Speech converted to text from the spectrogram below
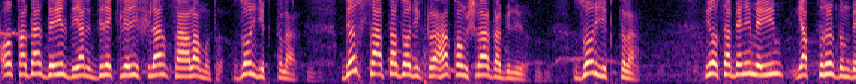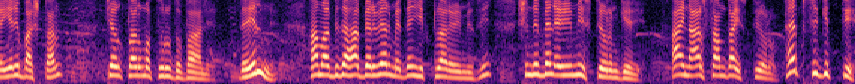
o kadar değildi. Yani direkleri filan sağlamdı. Zor yıktılar. Dört saatte zor yıktılar. Ha komşular da biliyor. Zor yıktılar. Yoksa benim evim yaptırırdım ben yeni baştan. Çocuklarım otururdu bari. Değil mi? Ama bize haber vermeden yıktılar evimizi. Şimdi ben evimi istiyorum geri. Aynı arsamda istiyorum. Hepsi gitti.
